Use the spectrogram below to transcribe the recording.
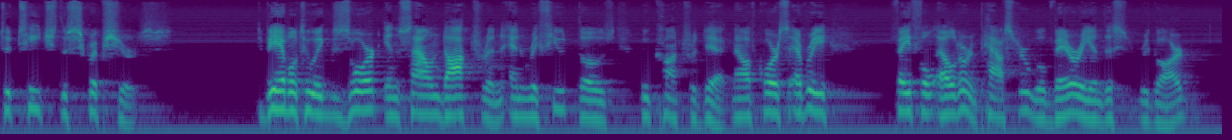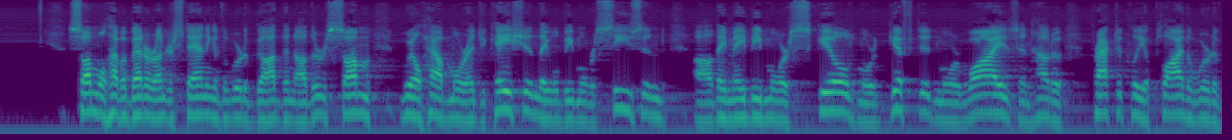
to teach the scriptures, to be able to exhort in sound doctrine and refute those who contradict. Now, of course, every faithful elder and pastor will vary in this regard. Some will have a better understanding of the Word of God than others. Some will have more education. They will be more seasoned. Uh, they may be more skilled, more gifted, more wise in how to practically apply the Word of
